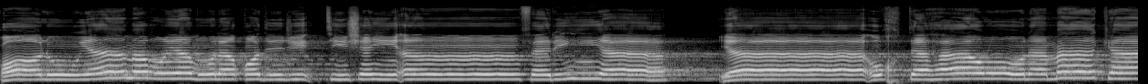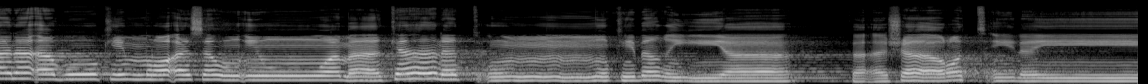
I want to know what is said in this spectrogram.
قالوا يا مريم لقد جئت شيئا فريا. يا أخت هارون ما كان أبوك امرأ سوء وما كانت أمك بغيا؟ فأشارت إليه.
